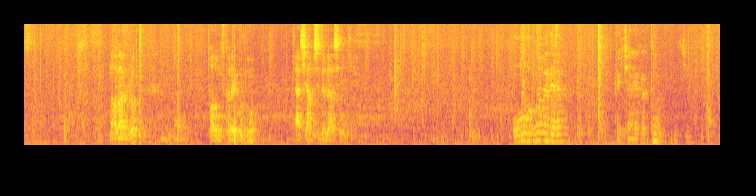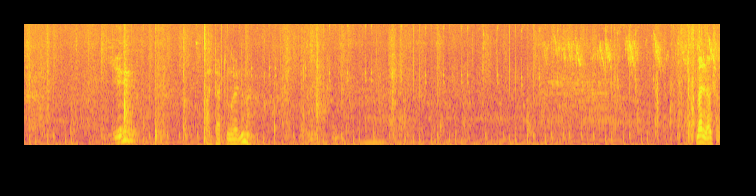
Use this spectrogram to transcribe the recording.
aslan. Ne haber bro? Palamut karaya vurdu mu? Her şey hamsidir daha seninki. Oo ne haber ya? Pekçi ayağa kalktı mı? Yeğenim. Alper Tunga öldü mü? Ver lan şunu.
